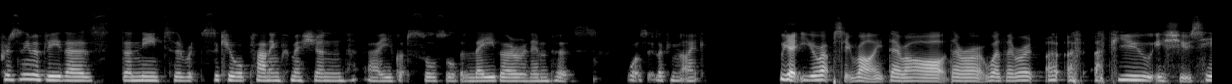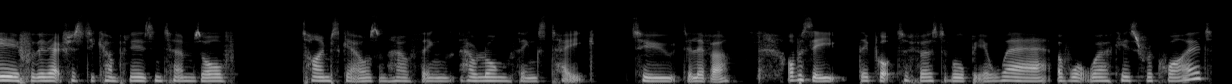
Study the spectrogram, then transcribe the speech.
Presumably, there's the need to re- secure planning permission. Uh, you've got to source all the labour and inputs. What's it looking like? Yeah, you're absolutely right. There are there are well there are a, a, a few issues here for the electricity companies in terms of timescales and how things how long things take to deliver. Obviously, they've got to first of all be aware of what work is required,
